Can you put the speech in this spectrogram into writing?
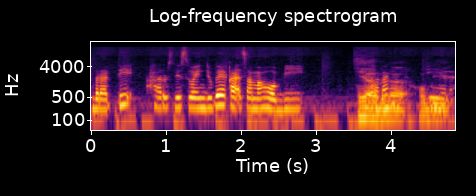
berarti harus disesuaikan juga ya kak sama hobi. Iya kan benar kan, hobi. iya.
